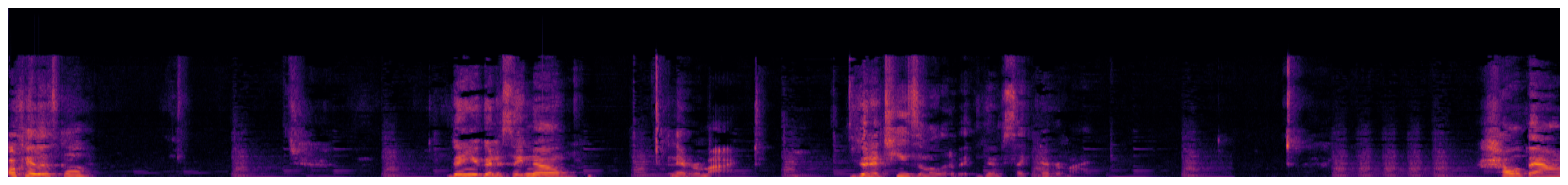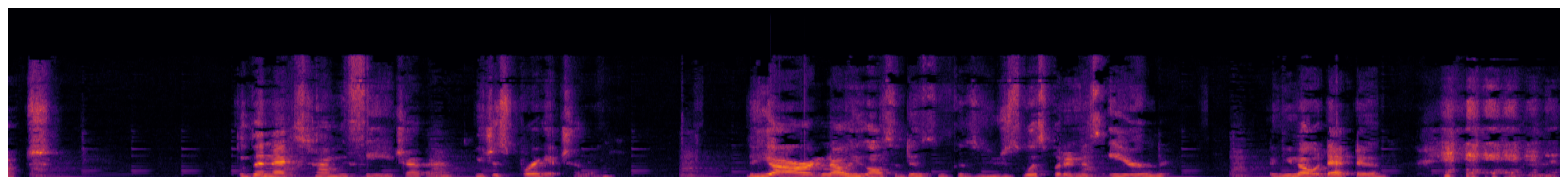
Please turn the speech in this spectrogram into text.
okay, let's go. Then you're going to say, no, never mind. You're going to tease them a little bit. You're going to say, never mind. How about the next time we see each other, you just bring it to me? He already know he gonna seduce you because you just whispered in his ear, and you know what that do.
